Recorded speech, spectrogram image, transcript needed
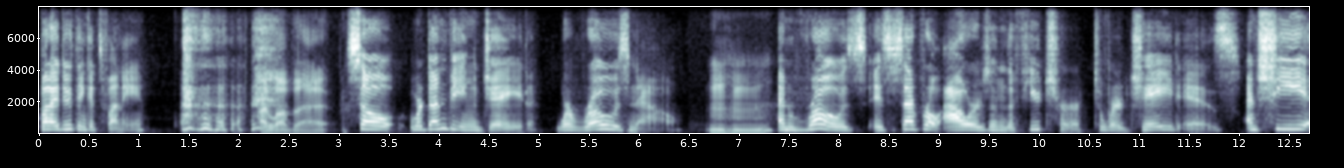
But I do think it's funny. I love that. So we're done being Jade. We're Rose now. Mm-hmm. And Rose is several hours in the future to where Jade is. And she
